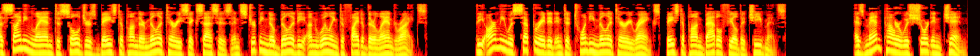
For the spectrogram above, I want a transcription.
assigning land to soldiers based upon their military successes and stripping nobility unwilling to fight of their land rights. The army was separated into 20 military ranks, based upon battlefield achievements. As manpower was short in Qin,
